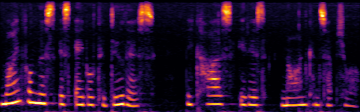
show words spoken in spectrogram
Mindfulness is able to do this because it is non conceptual.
